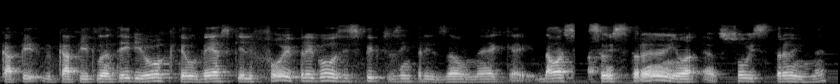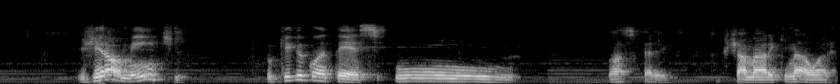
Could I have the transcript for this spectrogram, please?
capítulo, anterior, que tem o verso que ele foi pregou os espíritos em prisão, né? Que dá uma sensação estranha, eu sou estranho, né? Geralmente, o que que acontece? O, nossa, peraí. Chamaram aqui na hora.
